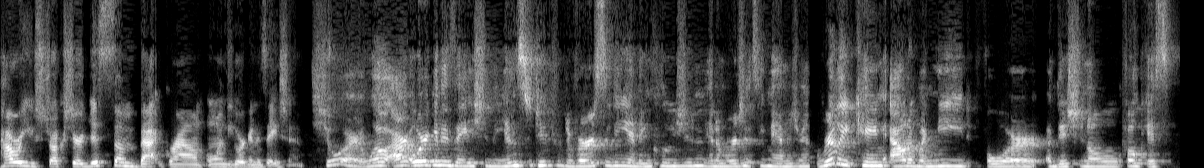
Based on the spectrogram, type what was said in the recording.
How are you structured? Just some background on the organization. Sure. Well, our organization, the Institute for Diversity and Inclusion in Emergency Management, really came out of a need for additional focus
